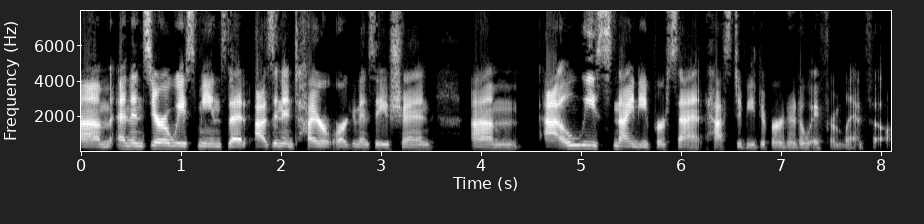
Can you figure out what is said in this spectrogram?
Um, and then zero waste means that as an entire organization, um, at least 90% has to be diverted away from landfill.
